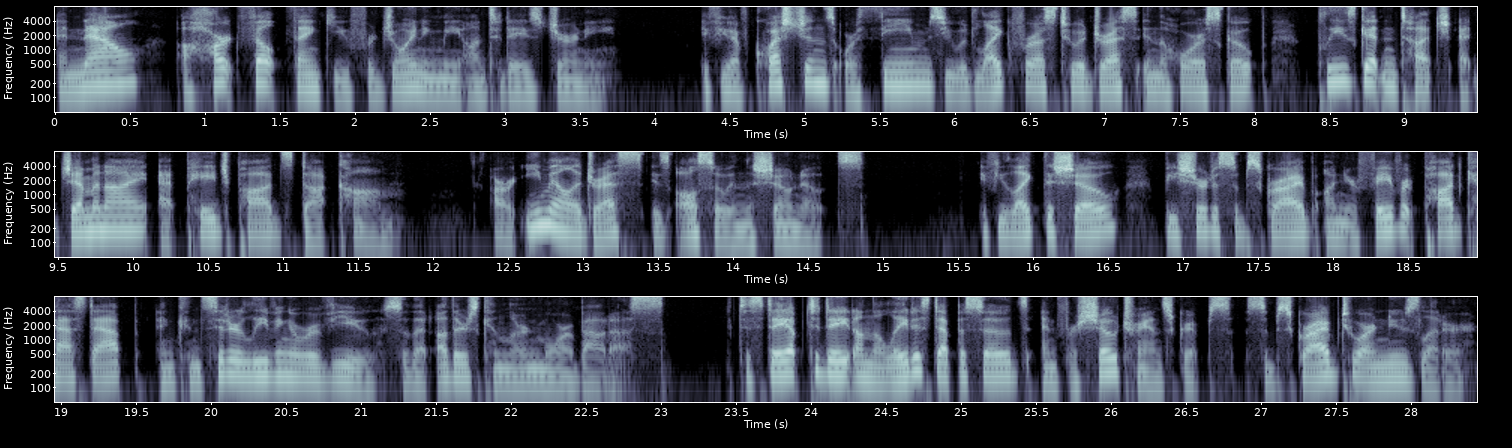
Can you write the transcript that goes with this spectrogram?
And now, a heartfelt thank you for joining me on today's journey. If you have questions or themes you would like for us to address in the horoscope, please get in touch at gemini at pagepods.com. Our email address is also in the show notes. If you like the show, be sure to subscribe on your favorite podcast app and consider leaving a review so that others can learn more about us. To stay up to date on the latest episodes and for show transcripts, subscribe to our newsletter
